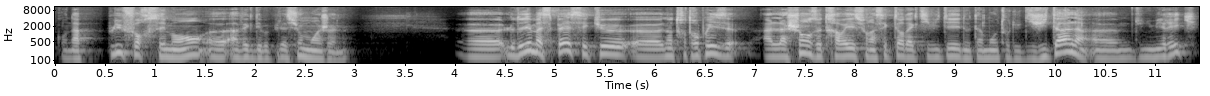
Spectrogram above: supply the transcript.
qu'on n'a plus forcément avec des populations moins jeunes. Euh, le deuxième aspect, c'est que euh, notre entreprise a la chance de travailler sur un secteur d'activité, notamment autour du digital, euh, du numérique.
